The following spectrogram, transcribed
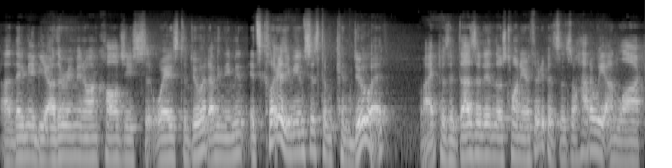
Uh, there may be other immuno-oncology ways to do it. I mean, immune, it's clear the immune system can do it, right? Because it does it in those 20 or 30%. So how do we unlock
